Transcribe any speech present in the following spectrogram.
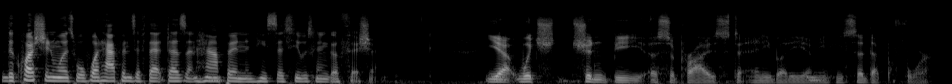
the question was, well, what happens if that doesn't happen? And he says he was going to go fishing. Yeah, which shouldn't be a surprise to anybody. I mean, he said that before.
